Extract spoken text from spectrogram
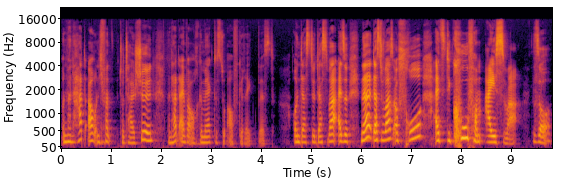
und man hat auch und ich fand total schön, man hat einfach auch gemerkt, dass du aufgeregt bist und dass du das war, also ne, dass du warst auch froh, als die Kuh vom Eis war. So,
